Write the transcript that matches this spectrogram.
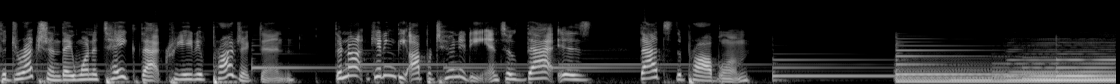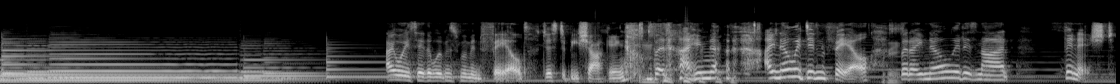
the direction they want to take that creative project in. They're not getting the opportunity. And so that is that's the problem. Always say the women's movement failed, just to be shocking. but I know, I know it didn't fail, but I know it is not finished.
